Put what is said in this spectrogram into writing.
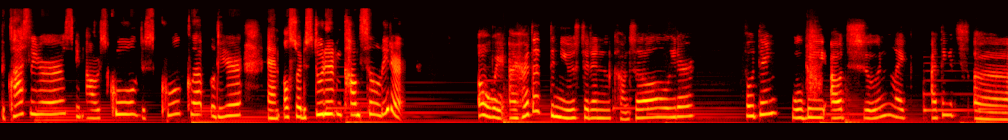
the class leaders in our school the school club leader and also the student council leader. Oh wait i heard that the new student council leader voting will be out soon like i think it's uh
